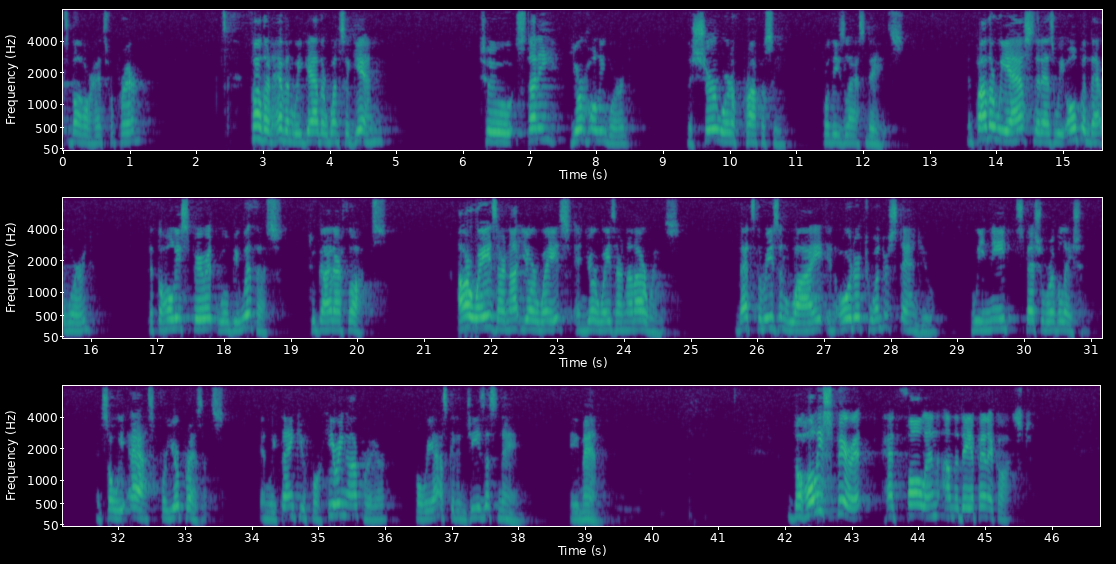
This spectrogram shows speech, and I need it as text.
Let's bow our heads for prayer. Father in heaven, we gather once again to study your holy word, the sure word of prophecy for these last days. And Father, we ask that as we open that word, that the Holy Spirit will be with us to guide our thoughts. Our ways are not your ways, and your ways are not our ways. That's the reason why, in order to understand you, we need special revelation. And so we ask for your presence. And we thank you for hearing our prayer, for we ask it in Jesus' name. Amen. The Holy Spirit had fallen on the day of Pentecost.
